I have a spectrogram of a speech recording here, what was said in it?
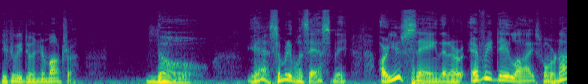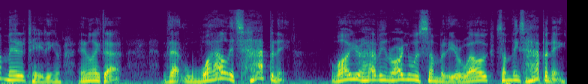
you can be doing your mantra. No. Yeah, somebody once asked me, are you saying that in our everyday lives, when we're not meditating or anything like that, that while it's happening, while you're having an argument with somebody or while something's happening,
